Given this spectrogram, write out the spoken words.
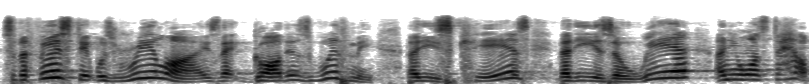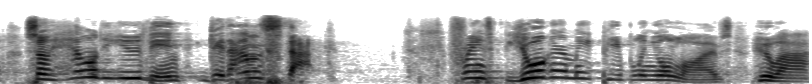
So the first step was realize that God is with me, that He cares, that He is aware, and He wants to help. So how do you then get unstuck? Friends, you're going to meet people in your lives who are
